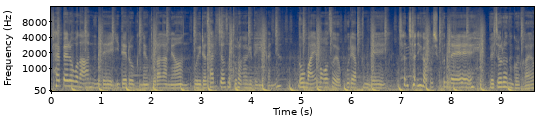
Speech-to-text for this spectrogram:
살 빼려고 나왔는데 이대로 그냥 돌아가면 오히려 살이 쪄서 돌아가게 되니까요. 너무 많이 먹어서 옆구리 아픈데 천천히 가고 싶은데 왜 저러는 걸까요?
